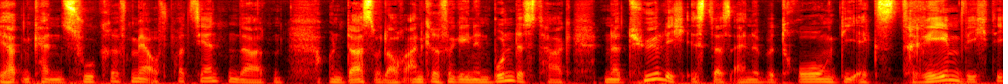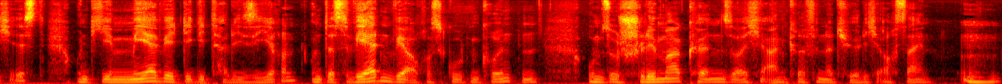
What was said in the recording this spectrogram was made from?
die hatten keinen Zugriff mehr auf Patientendaten. Und das oder auch Angriffe gegen den Bundestag. Natürlich ist das eine Bedrohung, die extrem wichtig ist ist. Und je mehr wir digitalisieren, und das werden wir auch aus guten Gründen, umso schlimmer können solche Angriffe natürlich auch sein. Mhm.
